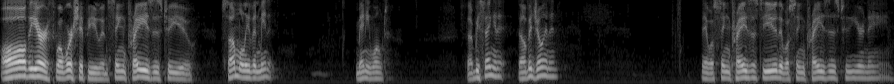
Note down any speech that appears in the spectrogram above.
All the earth will worship you and sing praises to you. Some will even mean it. Many won't. They'll be singing it, they'll be joining. They will sing praises to you, they will sing praises to your name.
